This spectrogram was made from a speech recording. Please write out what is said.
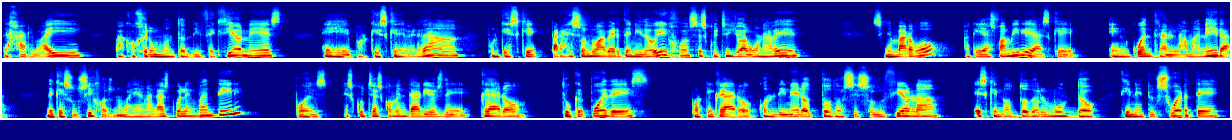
dejarlo ahí, va a coger un montón de infecciones, eh, porque es que de verdad, porque es que para eso no haber tenido hijos, escuché yo alguna vez. Sin embargo, aquellas familias que encuentran la manera de que sus hijos no vayan a la escuela infantil, pues escuchas comentarios de, claro, tú que puedes, porque claro, con dinero todo se soluciona, es que no todo el mundo tiene tu suerte,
